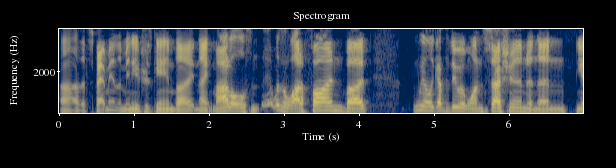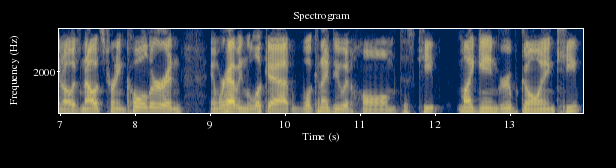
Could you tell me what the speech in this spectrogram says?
uh, that's batman the miniatures game by Knight Models and it was a lot of fun but we only got to do it one session and then you know it's now it's turning colder and and we're having to look at what can i do at home to keep my game group going keep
